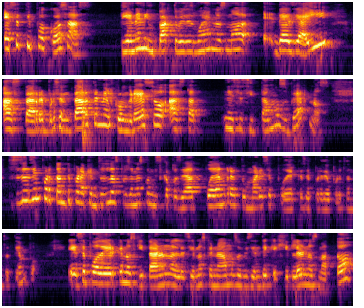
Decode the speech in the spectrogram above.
Ese tipo de cosas tienen impacto. dices, bueno, es moda. Desde ahí hasta representarte en el Congreso, hasta necesitamos vernos. Entonces es importante para que entonces las personas con discapacidad puedan retomar ese poder que se perdió por tanto tiempo. Ese poder que nos quitaron al decirnos que no éramos suficiente y que Hitler nos mató,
